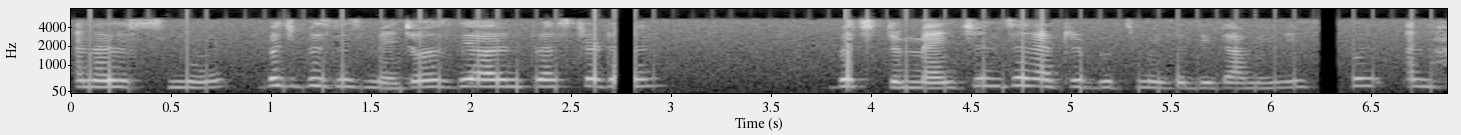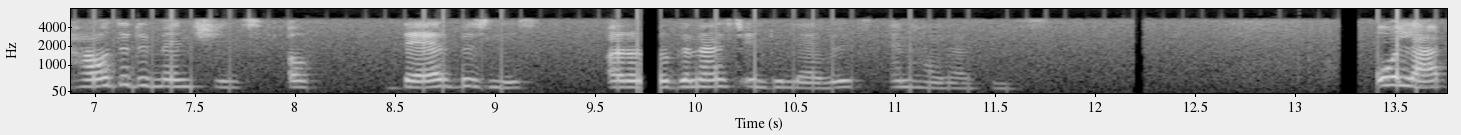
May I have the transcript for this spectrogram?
Analysts know which business measures they are interested in, which dimensions and attributes make the data meaningful, and how the dimensions of their business are organized into levels and hierarchies. OLAP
